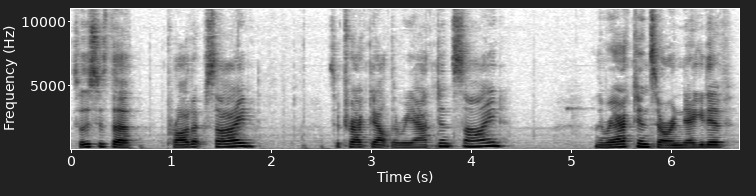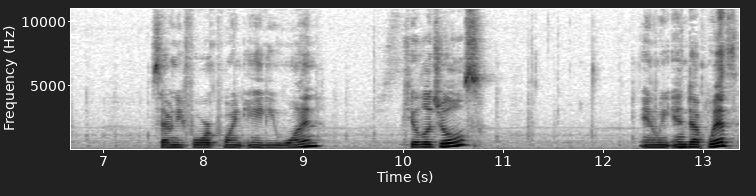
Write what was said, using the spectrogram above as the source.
So this is the product side. Subtract out the reactant side. And the reactants are a negative 74.81 kilojoules. And we end up with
